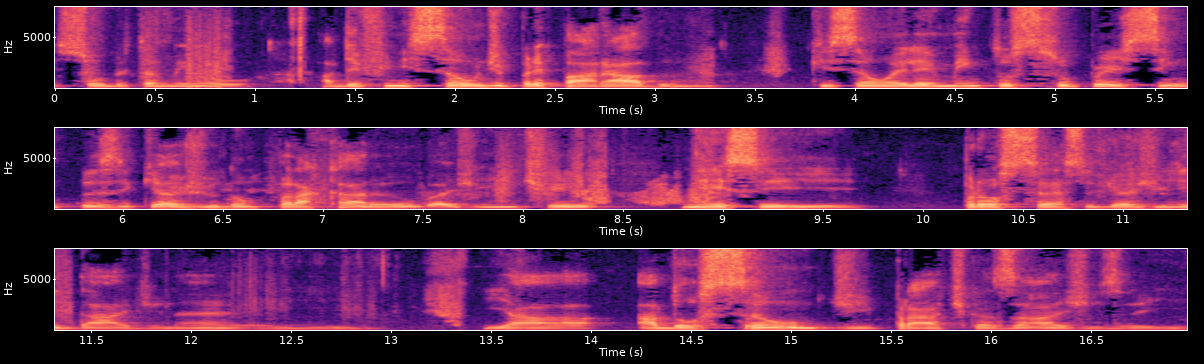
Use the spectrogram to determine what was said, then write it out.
sobre também o, a definição de preparado, né, que são elementos super simples e que ajudam pra caramba a gente nesse processo de agilidade, né? E, e a adoção de práticas ágeis aí.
